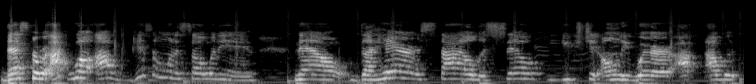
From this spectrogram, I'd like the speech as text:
That's correct. I, well, I'll get someone to sew it in. Now, the hairstyle itself, you should only wear. I, I would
